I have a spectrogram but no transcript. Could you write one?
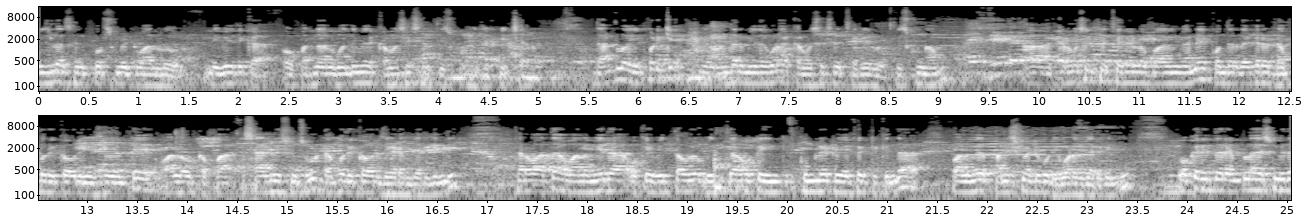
విజిలెన్స్ ఎన్ఫోర్స్మెంట్ వాళ్ళు నివేదిక ఓ పద్నాలుగు మంది మీద క్రమశిక్షణ తీసుకోమని చెప్పి ఇచ్చారు దాంట్లో ఇప్పటికే మేము అందరి మీద కూడా క్రమశిక్షణ చర్యలు తీసుకున్నాము. ఆ క్రమశిక్షణ చర్యల్లో భాగంగానే కొందరి దగ్గర డబ్బు రికవరీ చేసినట్టే వాళ్ళ ఒక శాలరీస్ నుంచి కూడా డబ్బు రికవరీ చేయడం జరిగింది. తర్వాత వాళ్ళ మీద okay without without cumulative effect కింద వాళ్ళ మీద పనిష్మెంట్ కూడా ఇవ్వడం జరిగింది. ఒకరిద్దరు ఎంప్లాయీస్ మీద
